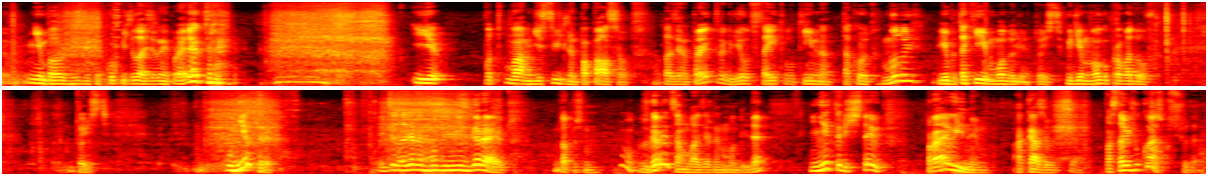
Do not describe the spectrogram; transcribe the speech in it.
не было в жизни, как купить лазерный проектор, и вот вам действительно попался вот лазерный проектор, где вот стоит вот именно такой вот модуль, либо такие модули, то есть где много проводов. То есть у некоторых эти лазерные модули не сгорают. Допустим, ну, сгорает сам лазерный модуль, да? И некоторые считают правильным, оказывается, поставить указку сюда.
